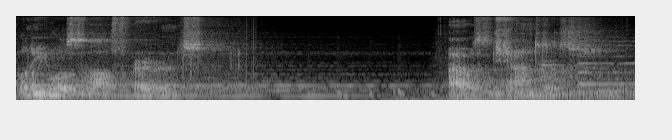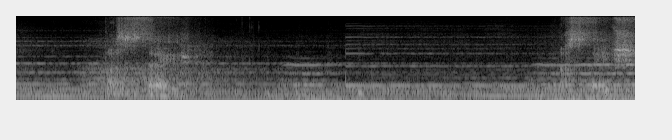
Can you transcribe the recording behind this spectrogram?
When he was half burned, I was enchanted by the stake. A stage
